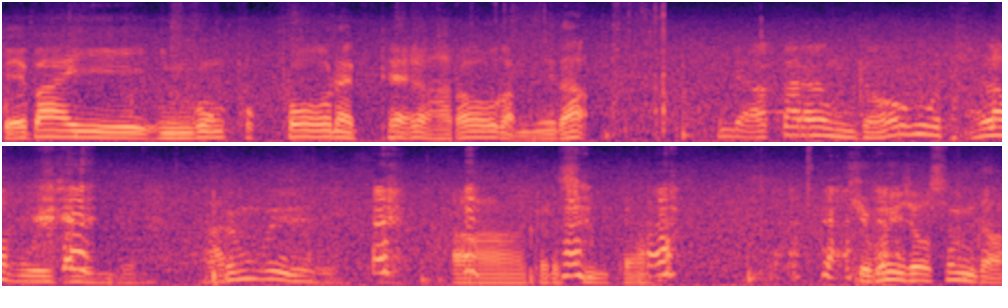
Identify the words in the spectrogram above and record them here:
매바위 인공폭포 레펠을 하러 갑니다. 근데 아까랑 너무 달라 보이시는데 다른 분이 아, 그렇습니까? 기분이 좋습니다.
